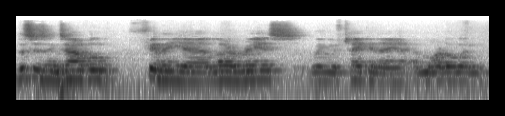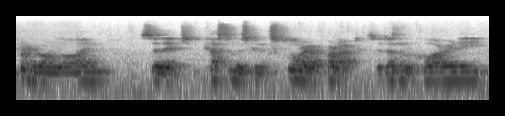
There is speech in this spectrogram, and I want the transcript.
this is an example, fairly uh, low res, where we've taken a, a model and put it online so that customers can explore our product. So it doesn't require any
